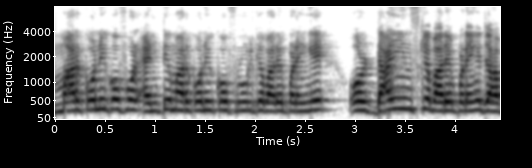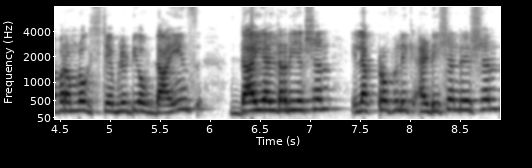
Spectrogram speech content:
मार्कोनिकोफ और एंटी मार्कोनिकोफ रूल के बारे में पढ़ेंगे, और डाइंस के बारे में पढ़ेंगे, जहाँ पर हम लोग stability of dienes Diels Alder reaction electrophilic addition reaction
